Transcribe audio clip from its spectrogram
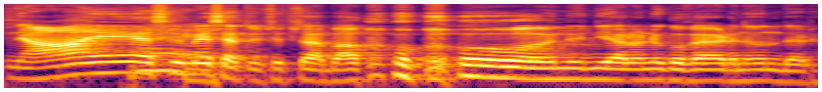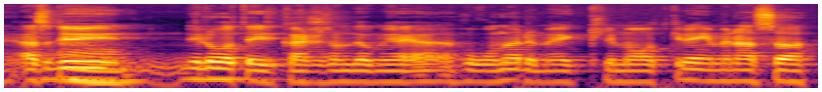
Nej, jag skulle mer säga att du typ såhär bara oh, oh, nu jävlar nu går världen under. Alltså du, Ja. nu låter det kanske som om jag hånade med klimatgrej men alltså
